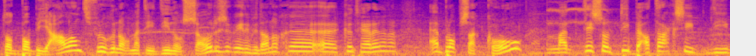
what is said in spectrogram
Tot Bobbejaanland. Vroeger nog met die dinosaurus, ik weet niet of je dat nog uh, kunt herinneren. En Plopsaco. Maar het is zo'n type attractie die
